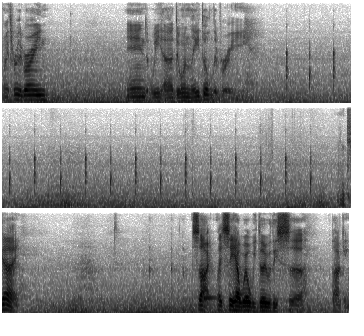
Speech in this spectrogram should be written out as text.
we're through the green. And we are doing the delivery. Okay. So, let's see how well we do with this uh, parking.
